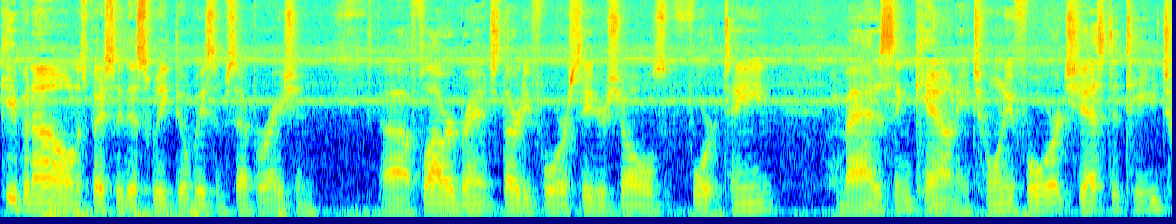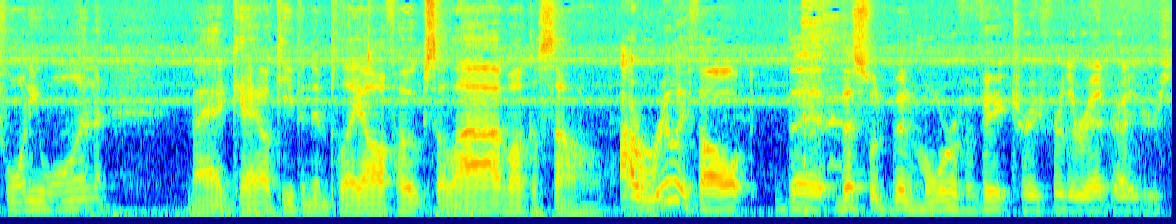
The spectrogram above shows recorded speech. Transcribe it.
keep an eye on, especially this week. There'll be some separation. Uh, Flowery Branch 34, Cedar Shoals 14, Madison County 24, Chestatee 21. Mad Cow keeping them playoff hopes alive, Uncle Song. I really thought that this would have been more of a victory for the Red Raiders.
